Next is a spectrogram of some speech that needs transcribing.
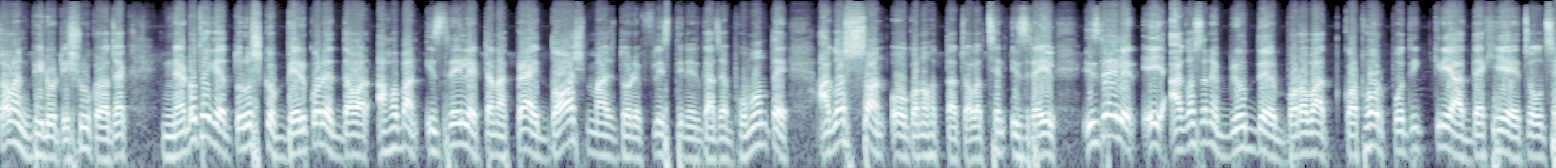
চলেন ভিডিওটি শুরু করা যাক। ন্যাটো থেকে তুরস্ক বের করে দেওয়ার আহ্বান ইসরায়েলের টানা প্রায় দশ মাস ধরে ফিলিস্তিনের গাজা ভূমন্তে আগস্টন ও গণহত্যা চালাচ্ছেন ইসরায়েল। ইসরায়েলের এই আগসনের বিরুদ্ধে বড়বাদ কঠোর প্রতিক্রিয়া দেখিয়ে চলছে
